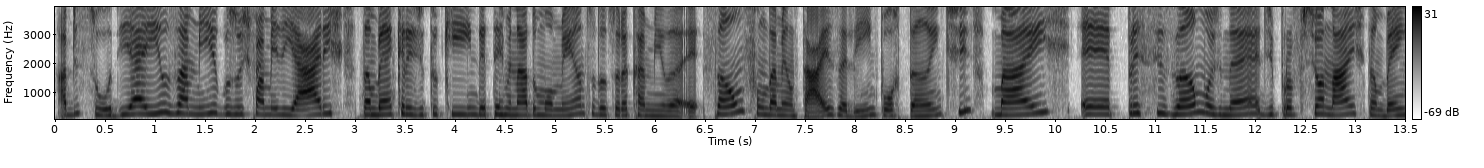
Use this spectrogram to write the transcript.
absurda. E aí os amigos, os familiares também acredito que em determinado momento, doutora Camila, é, são fundamentais ali, importante, mas é, precisamos, né, de profissionais também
